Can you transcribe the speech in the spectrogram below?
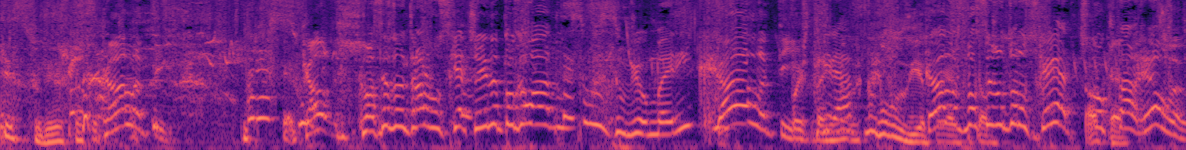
Que subiu Cala-te! Cala Se vocês não entraram no sketch ainda, estou calado! Mas subiu o marico. Cala-te! Pois tenho Virado. de Cala-te, vocês não estão no sketch! Estou a cortar a relva!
